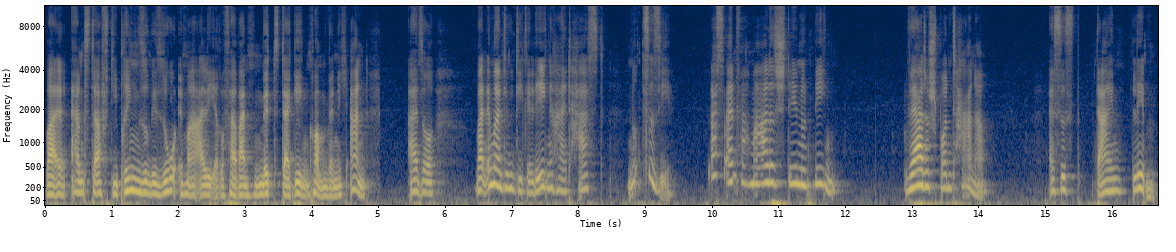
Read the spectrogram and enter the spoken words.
weil ernsthaft, die bringen sowieso immer alle ihre Verwandten mit, dagegen kommen wir nicht an. Also, wann immer du die Gelegenheit hast, nutze sie. Lass einfach mal alles stehen und liegen. Werde spontaner. Es ist dein Leben.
